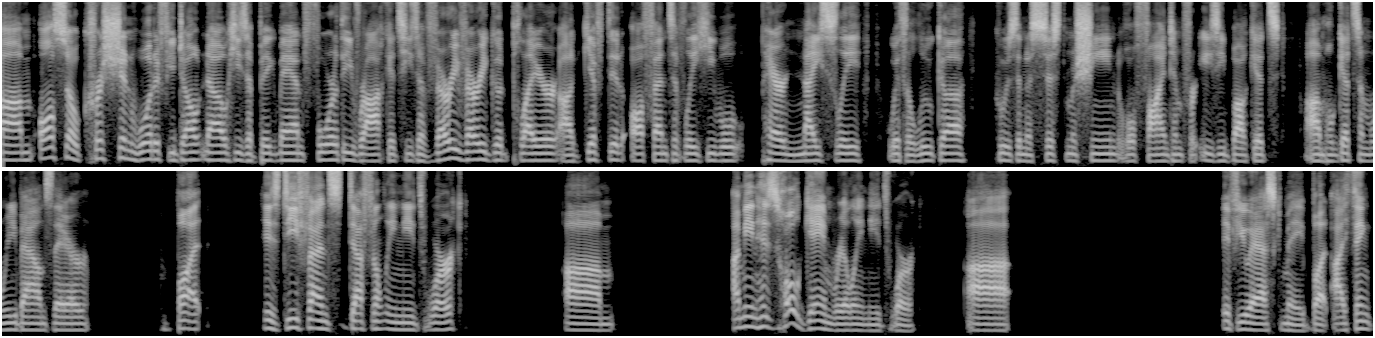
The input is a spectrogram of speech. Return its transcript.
Um, also, Christian Wood, if you don't know, he's a big man for the Rockets. He's a very, very good player, uh, gifted offensively. He will pair nicely with Luka, who is an assist machine. We'll find him for easy buckets. Um, he'll get some rebounds there, but his defense definitely needs work. Um, I mean, his whole game really needs work. Uh, if you ask me, but I think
